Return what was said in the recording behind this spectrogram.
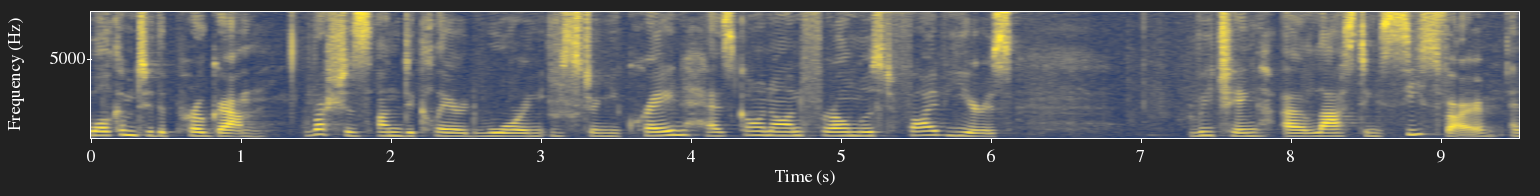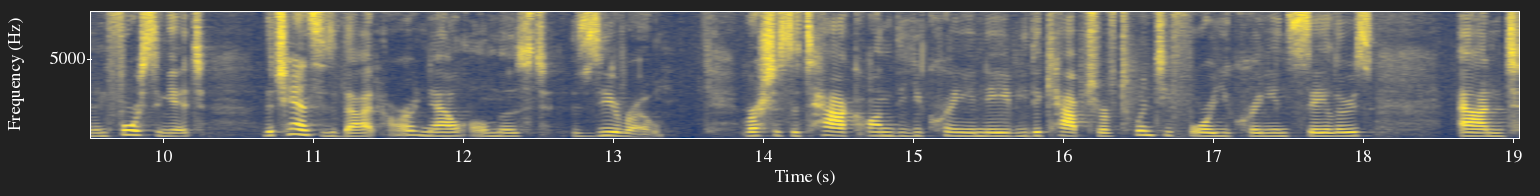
Welcome to the program. Russia's undeclared war in eastern Ukraine has gone on for almost five years. Reaching a lasting ceasefire and enforcing it, the chances of that are now almost zero. Russia's attack on the Ukrainian Navy, the capture of 24 Ukrainian sailors, and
